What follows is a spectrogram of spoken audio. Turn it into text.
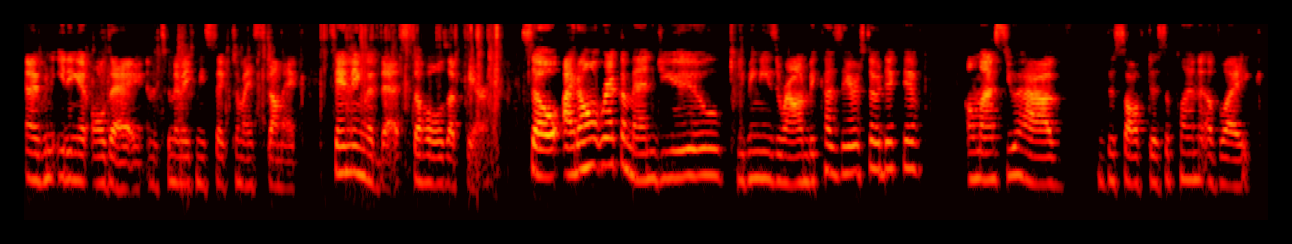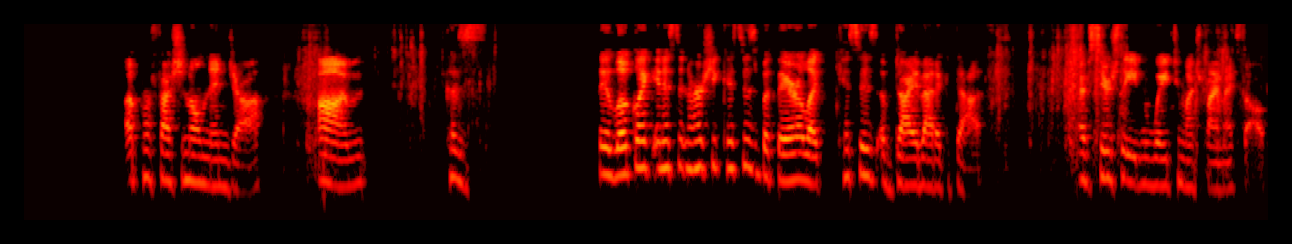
And I've been eating it all day and it's going to make me sick to my stomach. Same thing with this. The hole's up here. So I don't recommend you keeping these around because they are so addictive unless you have the self discipline of like a professional ninja. Um, because they look like innocent Hershey kisses, but they're like kisses of diabetic death. I've seriously eaten way too much by myself.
